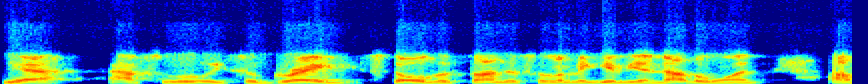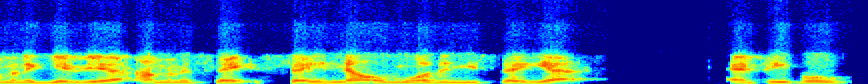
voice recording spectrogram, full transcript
Yeah, absolutely. So Greg stole the thunder. So let me give you another one. I'm going to give you, I'm going to say, say no more than you say yes. And people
